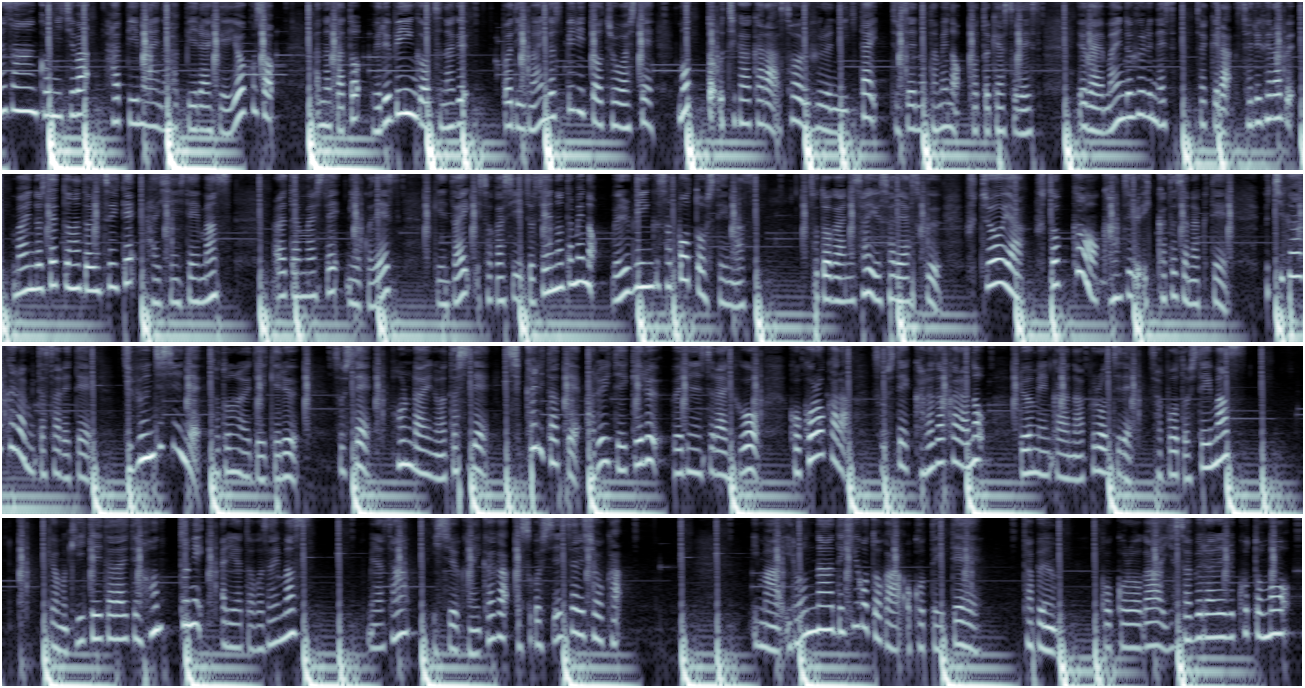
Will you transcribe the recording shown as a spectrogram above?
皆さん、こんにちは。ハッピーマインドハッピーライフへようこそ。あなたとウェルビーイングをつなぐ、ボディマインドスピリットを調和して、もっと内側からソウルフルに生きたい女性のためのポッドキャストです。ヨガやマインドフルネス、チャクラ、セルフラブ、マインドセットなどについて配信しています。改めまして、みよこです。現在、忙しい女性のためのウェルビーイングサポートをしています。外側に左右されやすく、不調や不足感を感じる生き方じゃなくて、内側から満たされて、自分自身で整えていける、そして本来の私でしっかり立って歩いていけるウェルネスライフを心から、そして体からの両面からのアプローチでサポートしています。今日も聞いていただいて本当にありがとうございます。皆さん、一週間いかがお過ごしでしたでしょうか？今、いろんな出来事が起こっていて、多分、心が揺さぶられることも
